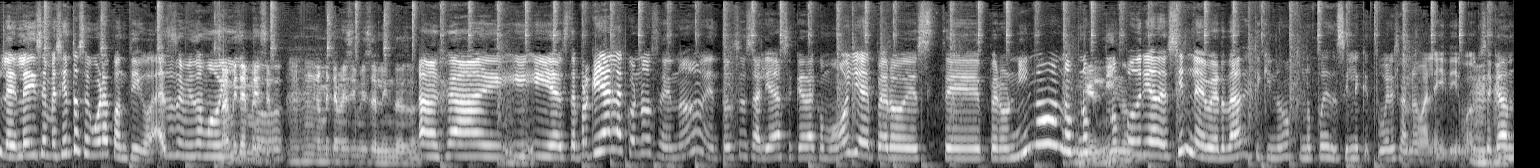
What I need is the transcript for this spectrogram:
Le, le dice, me siento segura contigo. Eso se me hizo muy a, mí también se, a mí también se me hizo lindo eso. Ajá, y, y- y, este, porque ya la conoce, ¿no? Entonces Alia se queda como, oye, pero este, pero Nino no, no, ¿Y el no podría decirle, ¿verdad? Y Tiki, no, no puedes decirle que tú eres la nueva Ladybug. Se Ujú. quedan,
